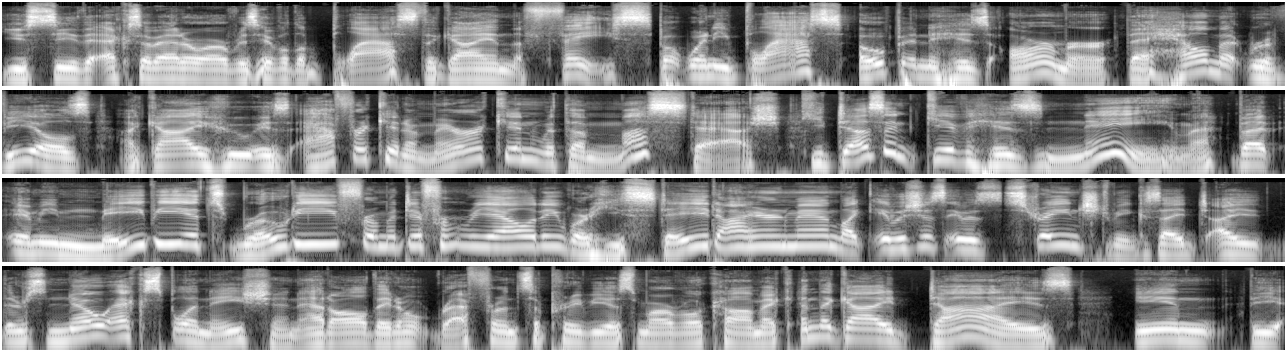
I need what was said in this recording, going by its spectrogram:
you see the X-O Manowar was able to blast the guy in the face. But when he blasts open his armor, the helmet reveals a guy who is African American with a mustache. He doesn't give his name, but I mean, maybe it's Rhodey from a different reality where he stayed Iron Man. Like it was just, it was strange to me because I, I, there's no explanation at all. They don't reference a previous Marvel comic, and the guy dies in the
